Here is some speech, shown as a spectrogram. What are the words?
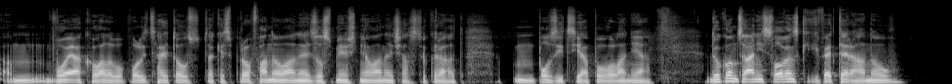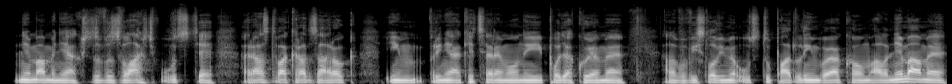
mm, vojakov alebo policajtov, sú také sprofanované, zosmiešňované častokrát mm, pozícia povolania. Dokonca ani slovenských veteránov nemáme nejak zvlášť v úcte. Raz, dvakrát za rok im pri nejakej ceremonii poďakujeme alebo vyslovíme úctu padlým vojakom, ale nemáme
